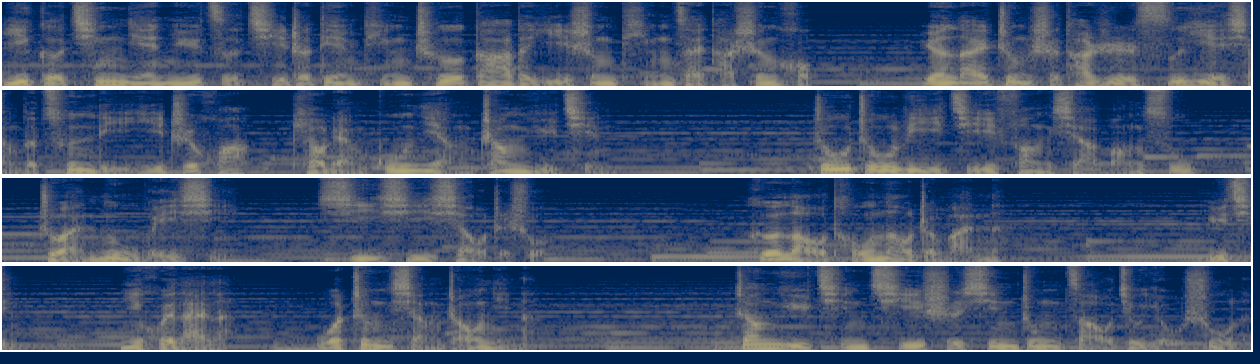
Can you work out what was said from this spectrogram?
一个青年女子骑着电瓶车，嘎的一声停在他身后。原来正是他日思夜想的村里一枝花，漂亮姑娘张玉琴。周周立即放下王苏，转怒为喜，嘻嘻笑着说：“和老头闹着玩呢。”于琴，你回来了，我正想找你呢。张玉琴其实心中早就有数了，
